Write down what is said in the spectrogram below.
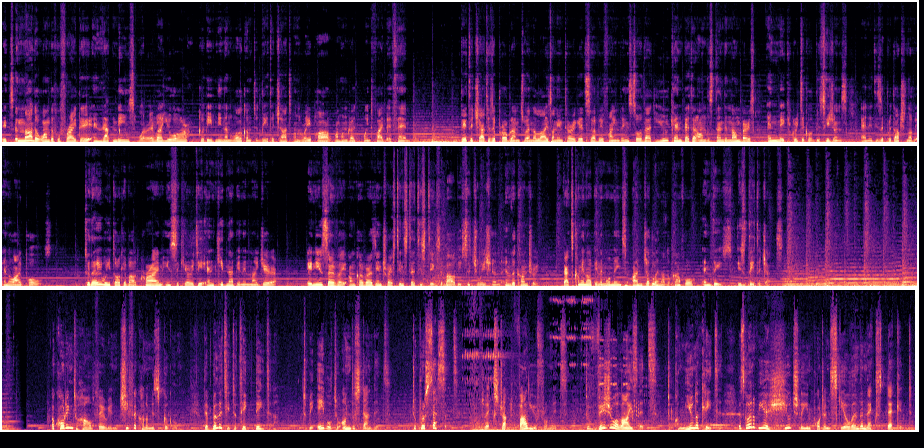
It's another wonderful Friday, and that means wherever you are, good evening and welcome to Data Chat on Raypower 100.5 FM. Data Chat is a program to analyze and interrogate survey findings so that you can better understand the numbers and make critical decisions, and it is a production of NOI Polls. Today we talk about crime, insecurity, and kidnapping in Nigeria. A new survey uncovers interesting statistics about the situation in the country. That's coming up in a moment. I'm Jodlin Adokafo, and this is Data Chat. According to Hal Varian, chief economist Google, the ability to take data, to be able to understand it, to process it, to extract value from it, to visualize it, to communicate it is going to be a hugely important skill in the next decade.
